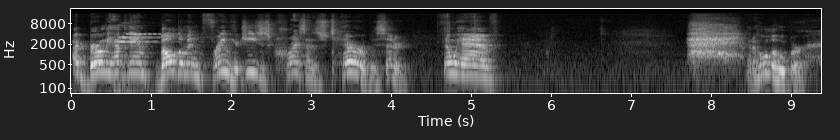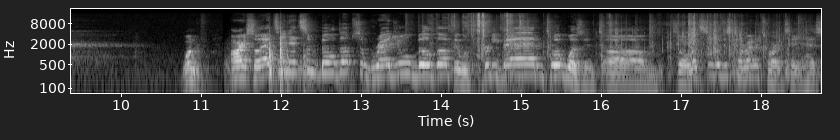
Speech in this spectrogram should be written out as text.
I barely have the damn Beldum in frame here. Jesus Christ, that is terribly centered. Then we have... got a Hula Hooper. Wonderful. Alright, so that's it. It's some build-up, some gradual build-up. It was pretty bad until it wasn't. Um, so let's see what this Tyranitar tin has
